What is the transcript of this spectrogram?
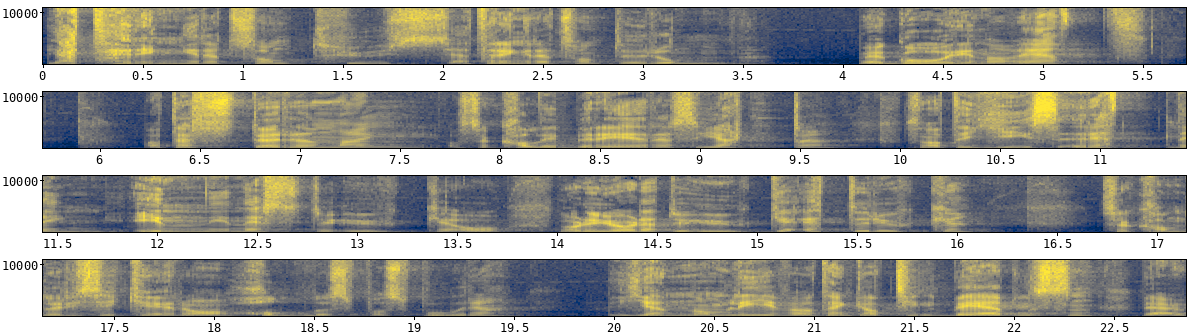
Jeg trenger et sånt hus, jeg trenger et sånt rom, hvor jeg går inn og vet at det er større enn meg, og så kalibreres hjertet, sånn at det gis retning inn i neste uke. Og når du gjør dette uke etter uke, så kan du risikere å holdes på sporet gjennom livet og tenke at tilbedelsen er,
